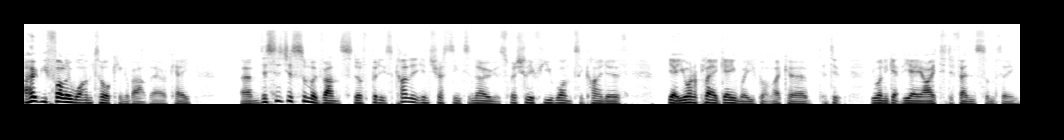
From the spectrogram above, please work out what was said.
I hope you follow what I'm talking about there, okay? Um, this is just some advanced stuff, but it's kind of interesting to know, especially if you want to kind of, yeah, you want to play a game where you've got like a, a you want to get the AI to defend something,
